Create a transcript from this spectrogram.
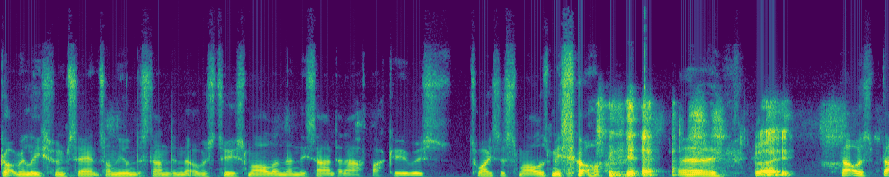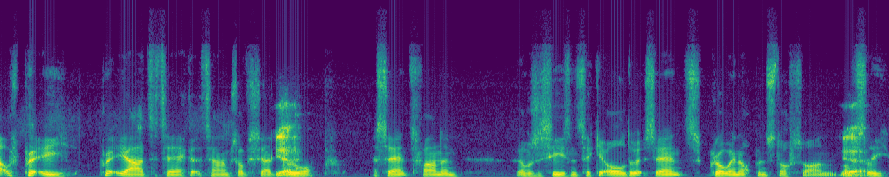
got released from Saints on the understanding that I was too small, and then they signed an halfback who was twice as small as me. So yeah. uh, Right. that was that was pretty pretty hard to take at the time. So obviously I Yeah. grew up a Saints fan, and I was a season ticket holder at Saints growing up and stuff. So and Yeah. obviously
